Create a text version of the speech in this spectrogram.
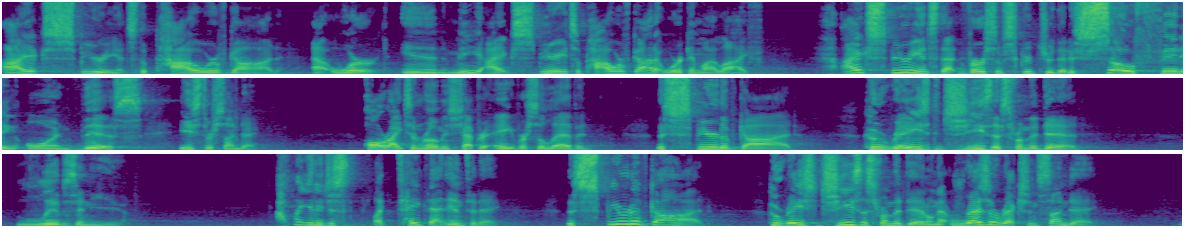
I experienced the power of God at work in me. I experienced the power of God at work in my life. I experience that verse of scripture that is so fitting on this Easter Sunday. Paul writes in Romans chapter 8, verse 11 The Spirit of God who raised Jesus from the dead lives in you. I want you to just like take that in today the Spirit of God who raised Jesus from the dead on that resurrection Sunday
